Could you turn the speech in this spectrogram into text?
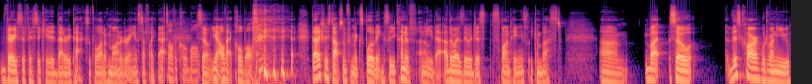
very sophisticated battery packs with a lot of monitoring and stuff like that. It's all the cobalt. So yeah, all that cobalt that actually stops them from exploding. So you kind of need that. Otherwise, they would just spontaneously combust. Um, but so this car would run you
